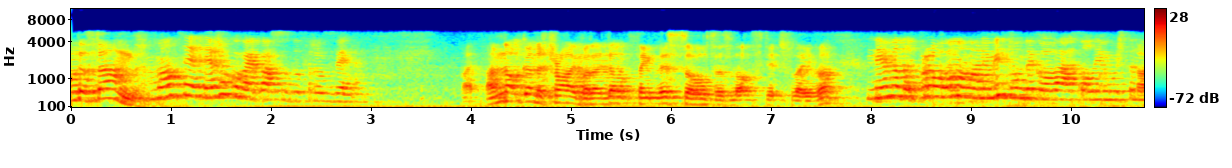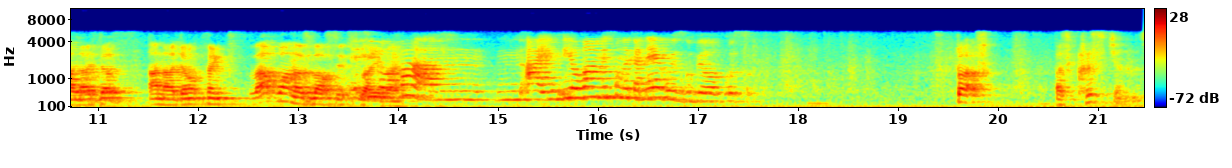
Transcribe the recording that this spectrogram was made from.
understand. Малце е тежок овај пасус да се разбере. I, I'm not going to try, but I don't think this salt has lost its flavour. Нема да пробам, ама не мислам дека оваа сол има уште And I многу don't, вкус. and I don't think that one has lost its Е, И flavour. оваа, м, а и- и оваа мислам дека не го изгубила вкусот. But as Christians,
